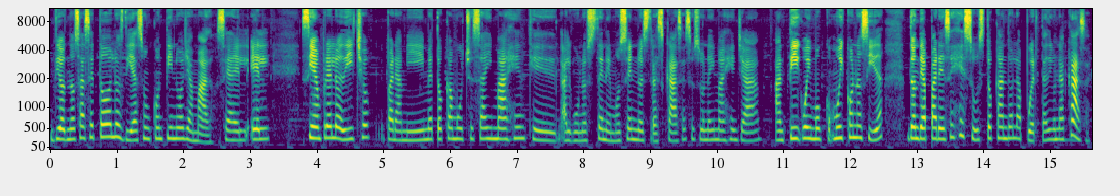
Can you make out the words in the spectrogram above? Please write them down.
Dios nos hace todos los días un continuo llamado. O sea, Él, él Siempre lo he dicho, para mí me toca mucho esa imagen que algunos tenemos en nuestras casas, es una imagen ya antigua y muy, conocida, donde aparece Jesús tocando la puerta de una casa.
